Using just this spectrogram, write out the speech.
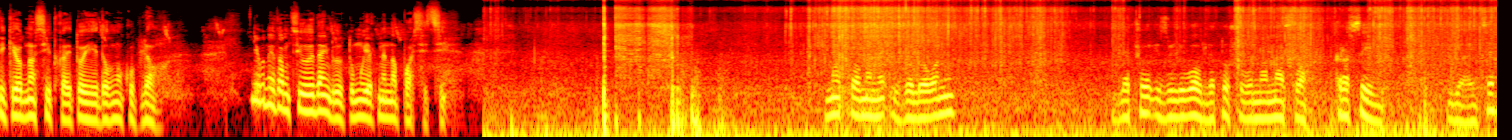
Тільки одна сітка, і то я її давно купляв. І вони там цілий день будуть, тому як ми на пасіці. Матка в мене ізольована. Для чого ізолював? Для того, щоб вона несла красиві яйця.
